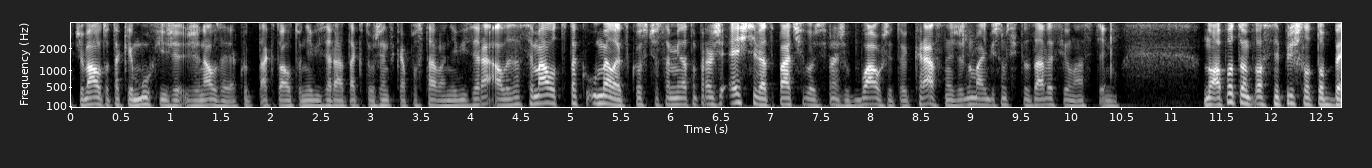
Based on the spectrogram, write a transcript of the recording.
že malo to také muchy, že, že naozaj ako takto auto nevyzerá, takto ženská postava nevyzerá, ale zase malo to takú umeleckosť, čo sa mi na tom práve že ešte viac páčilo, že, že wow, že to je krásne, že normálne by som si to zavesil na stenu. No a potom vlastne prišlo to B,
